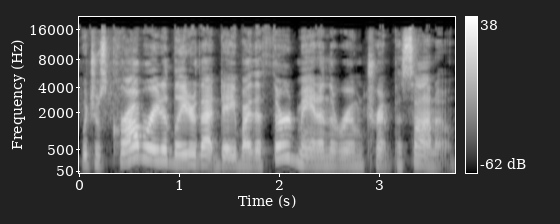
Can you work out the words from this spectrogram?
which was corroborated later that day by the third man in the room, Trent Pisano.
